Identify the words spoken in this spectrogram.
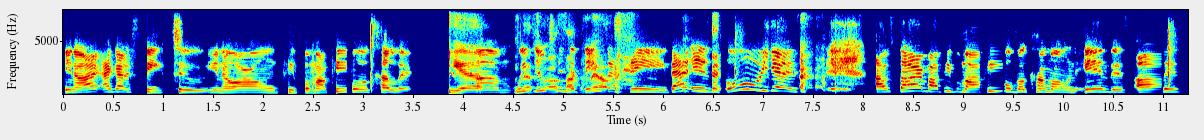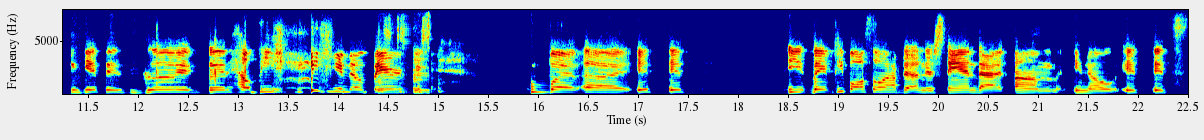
you know, I, I got to speak to you know our own people, my people of color. yeah. Um, we do tend to think about. that thing. That is, oh yes. I'm sorry, my people, my people, but come on in this office and get this good, good, healthy, you know, therapy. but uh, it's it's they, people also have to understand that um, you know it's it's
